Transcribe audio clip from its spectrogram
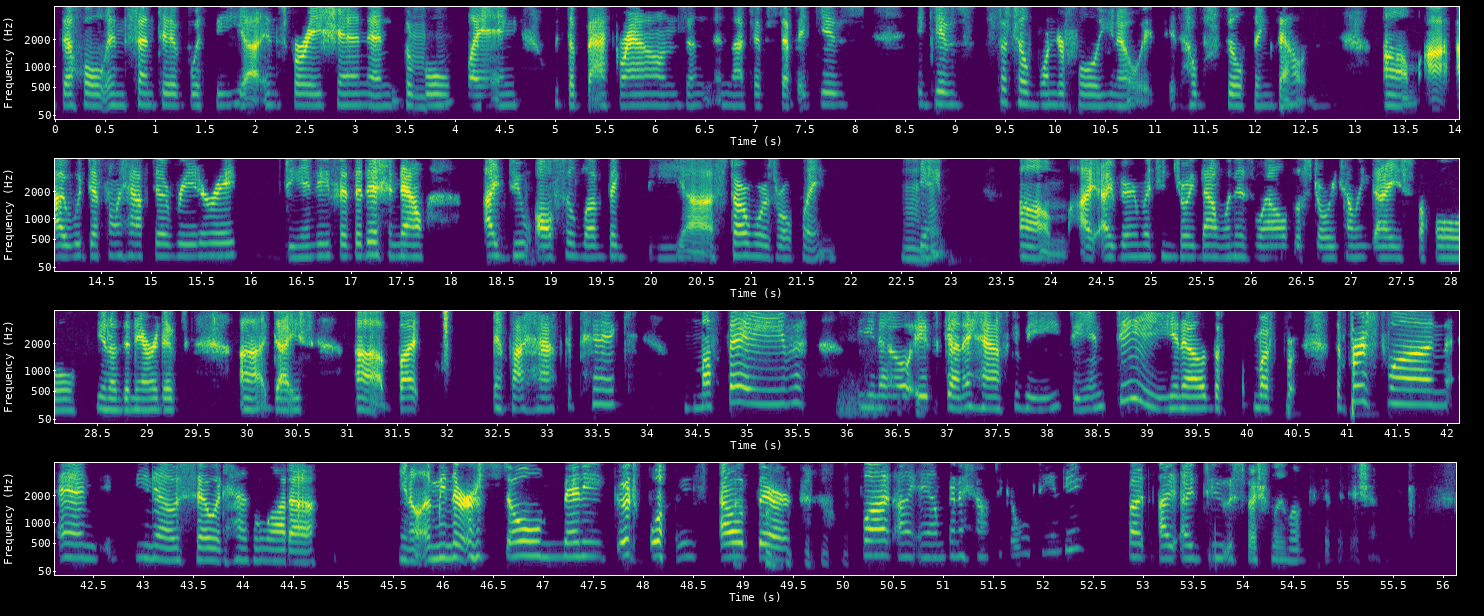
the whole incentive with the uh, inspiration and the mm-hmm. role playing with the backgrounds and, and that type of stuff. It gives it gives such a wonderful, you know, it, it helps fill things out. Um, I, I would definitely have to reiterate D&D 5th edition. Now, I do also love the the uh, Star Wars role playing mm-hmm. game. Um, I, I very much enjoyed that one as well. The storytelling dice, the whole, you know, the narrative uh, dice. Uh, but if I have to pick my fave, you know, it's gonna have to be D and D. You know, the my the first one, and you know, so it has a lot of, you know, I mean, there are so many good ones out there, but I am gonna have to go with D and D but I, I do especially love the fifth edition.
